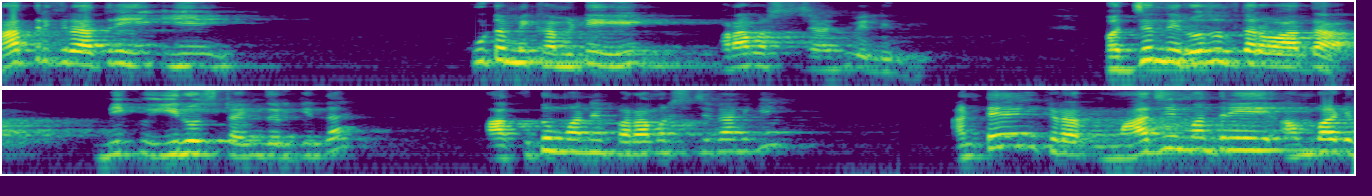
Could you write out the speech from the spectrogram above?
రాత్రికి రాత్రి ఈ కూటమి కమిటీ పరామర్శించడానికి వెళ్ళింది. పద్దెనిమిది రోజుల తర్వాత మీకు ఈరోజు టైం దొరికిందా? ఆ కుటుంబాన్ని పరామర్శించడానికి? అంటే ఇక్కడ మాజీ మంత్రి అంబాటి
